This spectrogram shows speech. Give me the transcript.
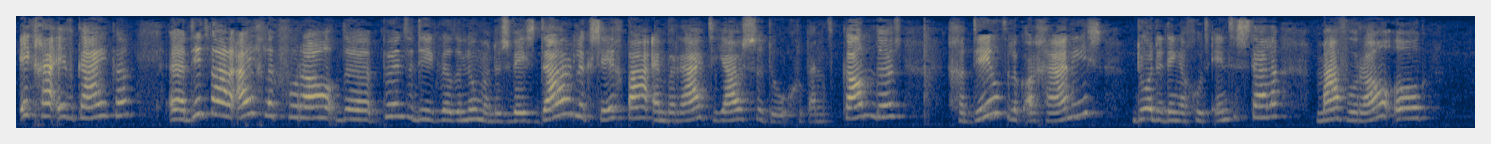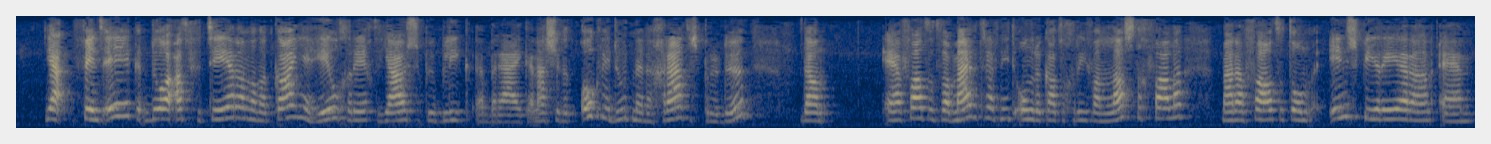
Ik ga even kijken. Uh, dit waren eigenlijk vooral de punten die ik wilde noemen. Dus wees duidelijk zichtbaar en bereik de juiste doelgroep. En dat kan dus gedeeltelijk organisch door de dingen goed in te stellen, maar vooral ook ja, vind ik, door adverteren, want dan kan je heel gericht het juiste publiek eh, bereiken. En als je dat ook weer doet met een gratis product, dan valt het wat mij betreft niet onder de categorie van lastigvallen, maar dan valt het om inspireren en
